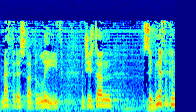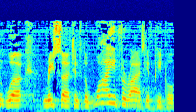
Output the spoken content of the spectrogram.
Methodist, I believe, and she's done significant work, research into the wide variety of people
